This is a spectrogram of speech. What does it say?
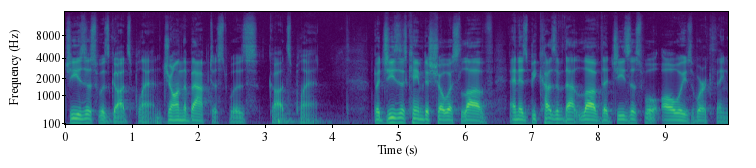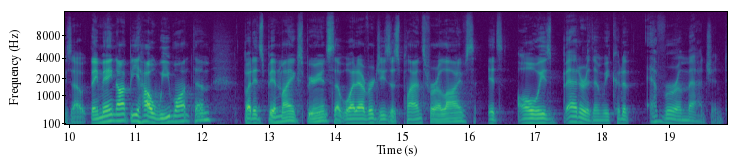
Jesus was God's plan. John the Baptist was God's plan. But Jesus came to show us love, and it's because of that love that Jesus will always work things out. They may not be how we want them, but it's been my experience that whatever Jesus plans for our lives, it's always better than we could have ever imagined.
